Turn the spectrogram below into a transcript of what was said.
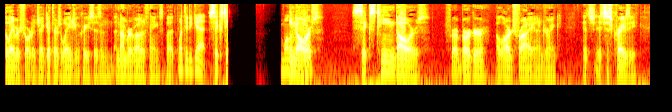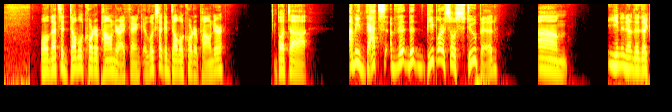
The labor shortage. I get there's wage increases and a number of other things, but What did he get? sixteen Well, let me- dollars, sixteen dollars for a burger, a large fry, and a drink. It's it's just crazy. Well, that's a double quarter pounder, I think. It looks like a double quarter pounder. But uh I mean, that's the the people are so stupid. Um you know, they're like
